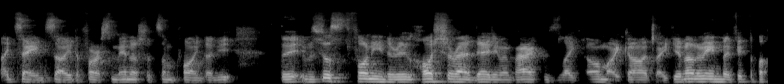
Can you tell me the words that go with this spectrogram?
I'd say inside the first minute at some point, and he, the, it was just funny the real hush around Dalymount Park was like oh my god like you know what I mean? They picked the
